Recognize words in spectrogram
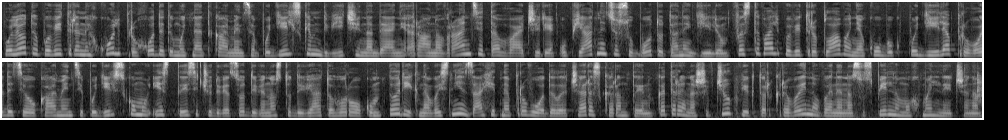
Польоти повітряних куль проходитимуть над Кам'янцем-Подільським двічі на день – рано вранці та ввечері, у п'ятницю, суботу та неділю. Фестиваль повітряплавання «Кубок Поділля» проводиться у Кам'янці-Подільському із 1999 року. Торік навесні захід не проводили через карантин. Катерина Шевчук, Віктор Кривий. Новини на Суспільному. Хмельниччина.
